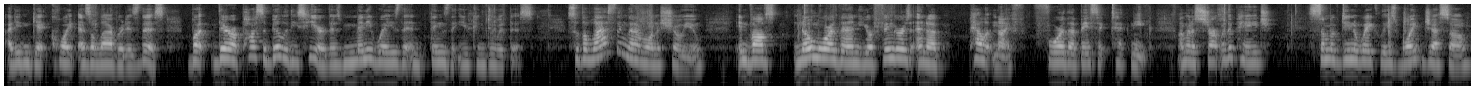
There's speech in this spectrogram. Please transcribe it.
I didn't get quite as elaborate as this. But there are possibilities here. There's many ways that, and things that you can do with this. So the last thing that I want to show you involves no more than your fingers and a palette knife for the basic technique. I'm going to start with a page, some of Dina Wakley's white gesso,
